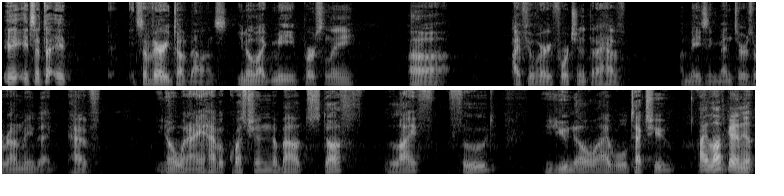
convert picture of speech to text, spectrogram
It, it's a t- it, it's a very tough balance. You know, like me personally, uh, I feel very fortunate that I have amazing mentors around me that have, you know, when I have a question about stuff, life, food, you know, I will text you. I love getting the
